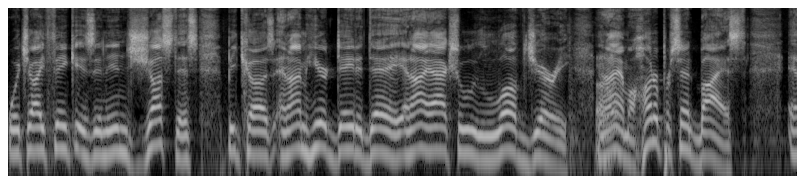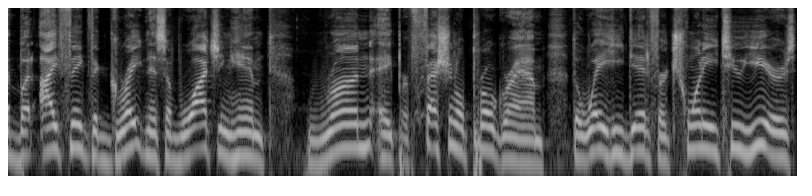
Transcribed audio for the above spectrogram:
which I think is an injustice. Because, and I'm here day to day, and I actually love Jerry, and I uh-huh. am 100 percent biased. And, but I think the greatness of watching him run a professional program the way he did for 22 years,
